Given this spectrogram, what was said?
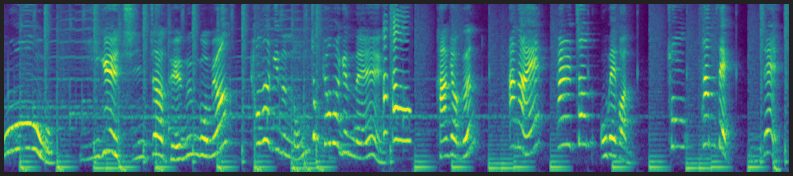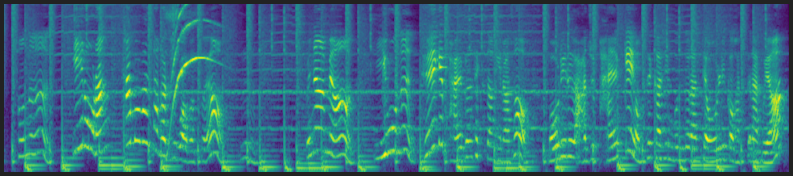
오 이게 진짜 되는 거면 편하기는 엄청 편하겠네 가격은 하나에 8,500원 총 3색인데 저는 1호랑 3호만 사가지고 와봤어요 음. 왜냐하면 2호는 되게 밝은 색상이라서 머리를 아주 밝게 염색하신 분들한테 어울릴 것 같더라고요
